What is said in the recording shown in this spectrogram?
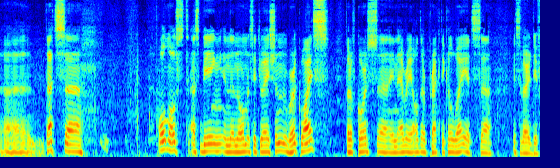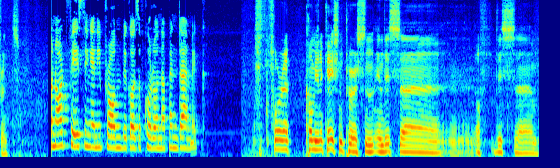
uh, that's almost as being in a normal situation work-wise, but of course, in every other practical way, it's it's very different. We're not facing any problem because of corona pandemic for a communication person in this uh, of this um,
